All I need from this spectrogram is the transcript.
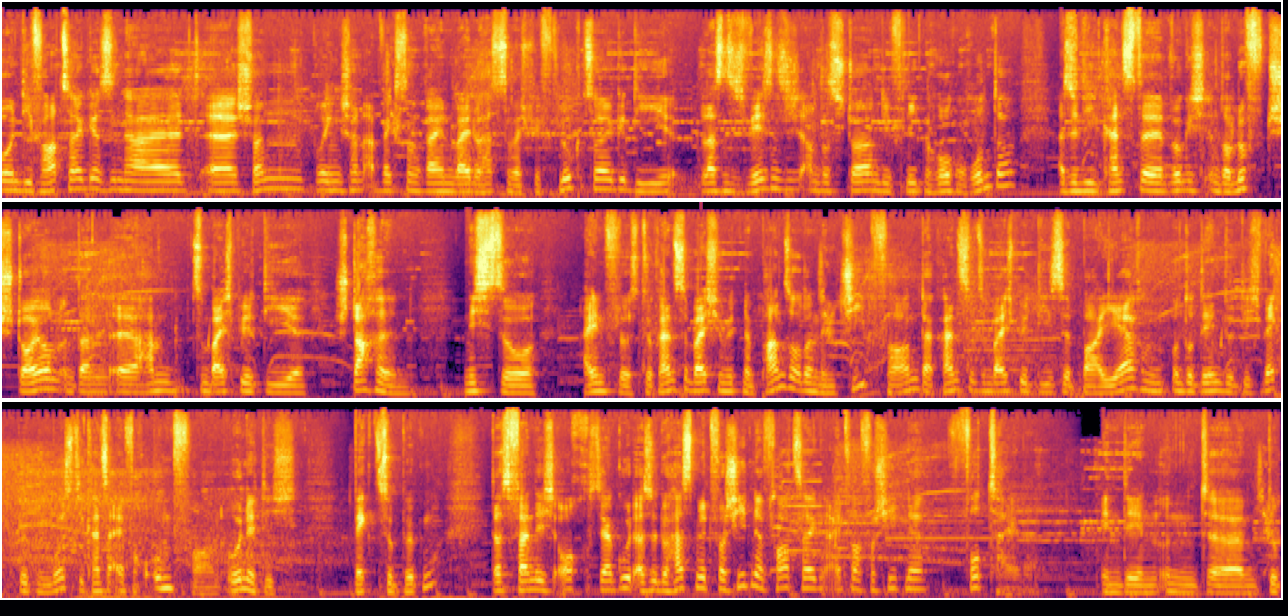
Und die Fahrzeuge sind halt äh, schon, bringen schon Abwechslung rein, weil du hast zum Beispiel Flugzeuge, die lassen sich wesentlich anders steuern, die fliegen hoch und runter. Also die kannst du wirklich in der Luft steuern und dann äh, haben zum Beispiel die Stacheln nicht so Einfluss. Du kannst zum Beispiel mit einem Panzer oder einem Jeep fahren, da kannst du zum Beispiel diese Barrieren, unter denen du dich wegbücken musst, die kannst du einfach umfahren, ohne dich wegzubücken. Das fand ich auch sehr gut. Also du hast mit verschiedenen Fahrzeugen einfach verschiedene Vorteile in denen und äh, du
